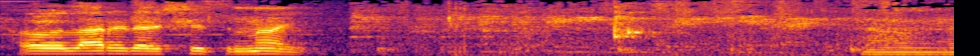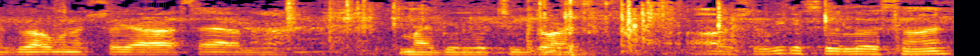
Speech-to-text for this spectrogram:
Whole lot of that shit tonight. Um, do I want to show y'all outside now? It might be a little too dark. Oh shit, we can see a little sign.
